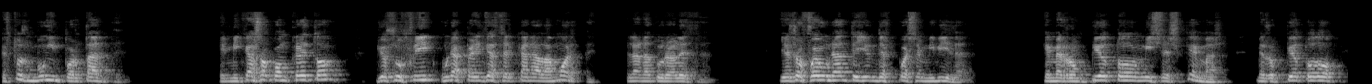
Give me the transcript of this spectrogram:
Esto es muy importante. En mi caso concreto, yo sufrí una experiencia cercana a la muerte en la naturaleza. Y eso fue un antes y un después en mi vida, que me rompió todos mis esquemas, me rompió todos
